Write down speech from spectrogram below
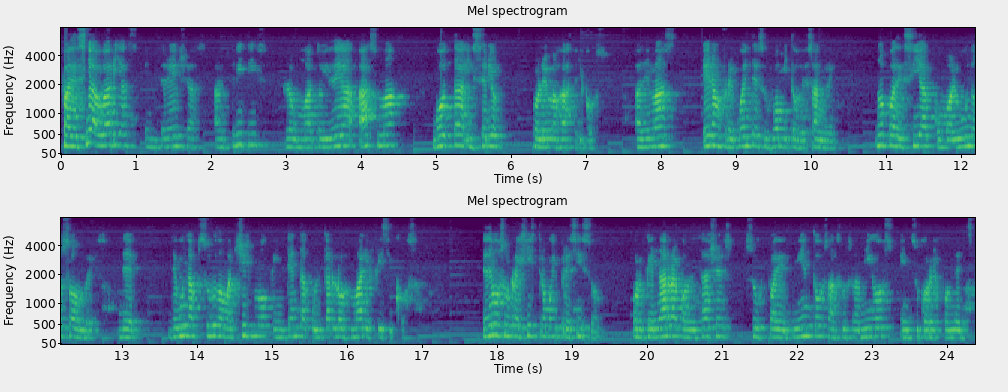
Padecía varias, entre ellas artritis, reumatoidea, asma, gota y serios problemas gástricos. Además, eran frecuentes sus vómitos de sangre, no padecía, como algunos hombres, de, un absurdo machismo que intenta ocultar los males físicos. Tenemos un registro muy preciso, porque narra con detalles sus padecimientos a sus amigos en su correspondencia.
